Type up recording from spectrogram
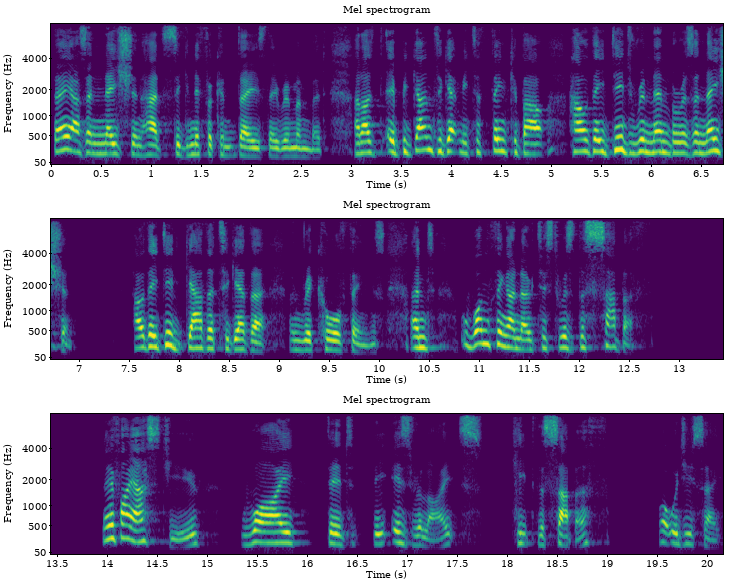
They, as a nation, had significant days they remembered. And I, it began to get me to think about how they did remember as a nation, how they did gather together and recall things. And one thing I noticed was the Sabbath. Now, if I asked you, why did the Israelites keep the Sabbath? What would you say?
